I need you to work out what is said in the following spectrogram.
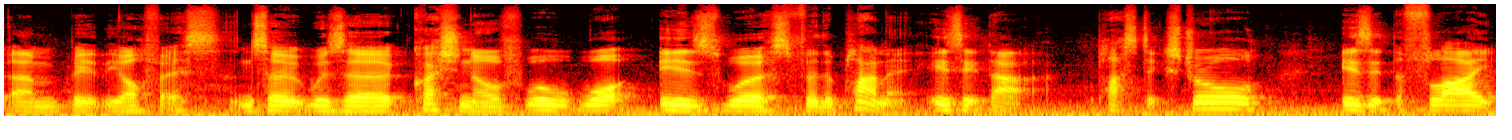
um, be at the office. And so it was a question of, well, what is worse for the planet? Is it that plastic straw? Is it the flight?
